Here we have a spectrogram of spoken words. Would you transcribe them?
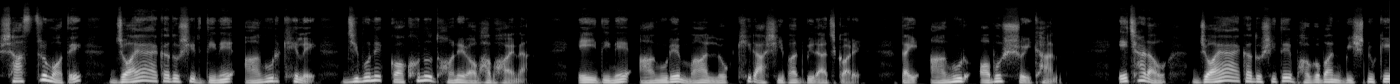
শাস্ত্রমতে, জয়া একাদশীর দিনে আঙুর খেলে জীবনে কখনো ধনের অভাব হয় না। এই দিনে আঙুরে মা লক্ষ্মীর আশীর্বাদ বিরাজ করে, তাই আঙুর অবশ্যই খান। এছাড়াও, জয়া একাদশীতে ভগবান বিষ্ণুকে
